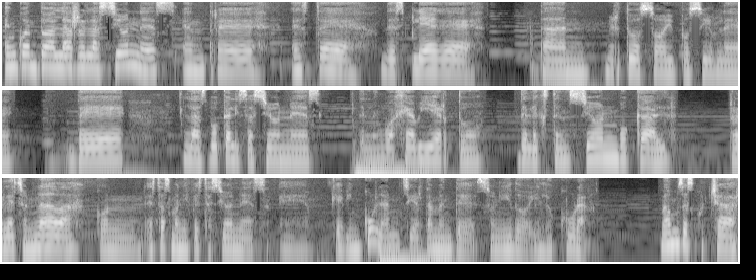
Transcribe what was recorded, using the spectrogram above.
En cuanto a las relaciones entre este despliegue tan virtuoso y posible de las vocalizaciones del lenguaje abierto, de la extensión vocal relacionada con estas manifestaciones eh, que vinculan ciertamente sonido y locura. Vamos a escuchar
